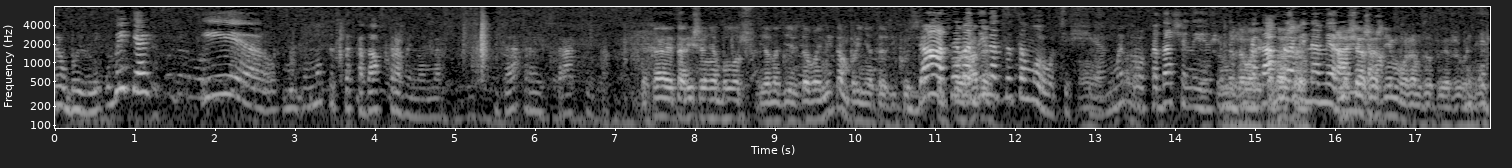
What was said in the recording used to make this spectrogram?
зробили витяг і е, вноситься кадастровий номер для реєстрації. Яка это рішення було ж, я надіюсь, до війни там прийнято якось? Да, це в сільської ради? 11 році ще. Ми про не кадастрові номера. Ми зараз ж не можемо затверджувати.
